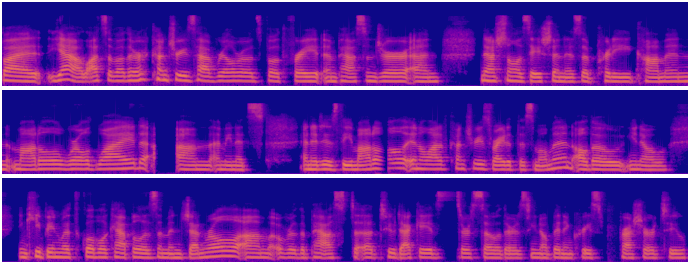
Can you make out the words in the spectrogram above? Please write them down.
but yeah, lots of other countries have railroads, both freight and passenger, and nationalization is a pretty common model worldwide. Um, I mean, it's and it is the model in a lot of countries right at this moment. Although, you know, in keeping with global capitalism in general, um, over the past uh, two decades or so, there's you know been increased pressure to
